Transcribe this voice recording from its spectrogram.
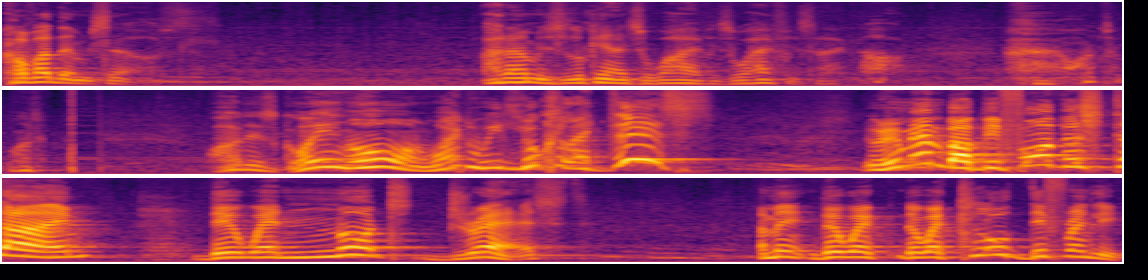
cover themselves. Adam is looking at his wife. His wife is like, oh, what, what, what is going on? Why do we look like this? Remember, before this time, they were not dressed. I mean, they were, they were clothed differently.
